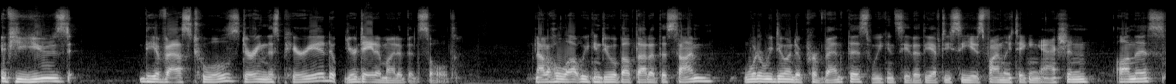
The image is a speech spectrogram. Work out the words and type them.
If you used the Avast tools during this period, your data might have been sold. Not a whole lot we can do about that at this time. What are we doing to prevent this? We can see that the FTC is finally taking action on this.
